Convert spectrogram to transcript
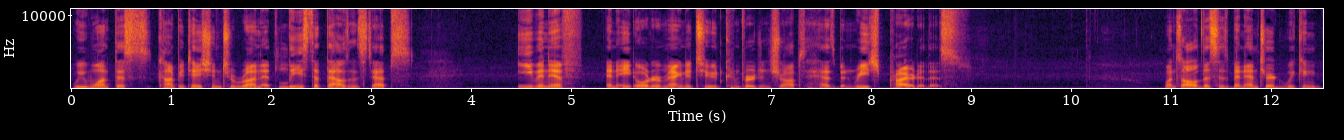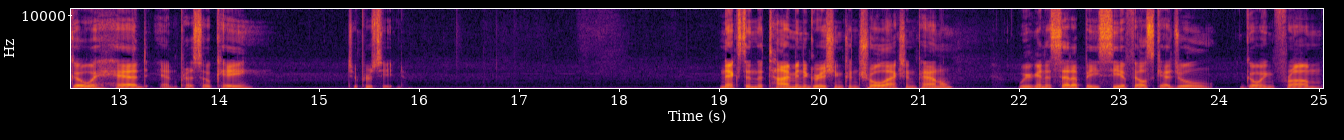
we want this computation to run at least a thousand steps, even if an 8 order magnitude convergence drop has been reached prior to this. Once all of this has been entered, we can go ahead and press OK to proceed. Next in the time integration control action panel, we're going to set up a CFL schedule going from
